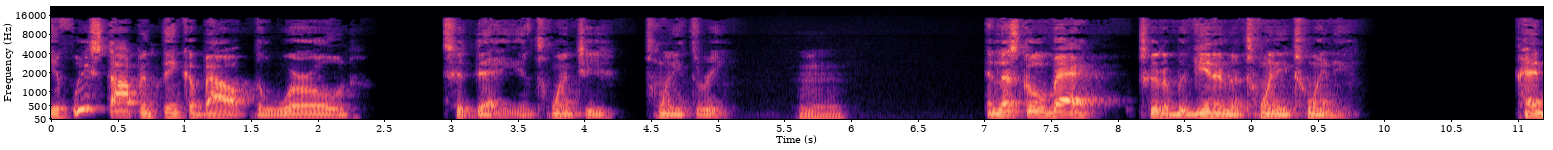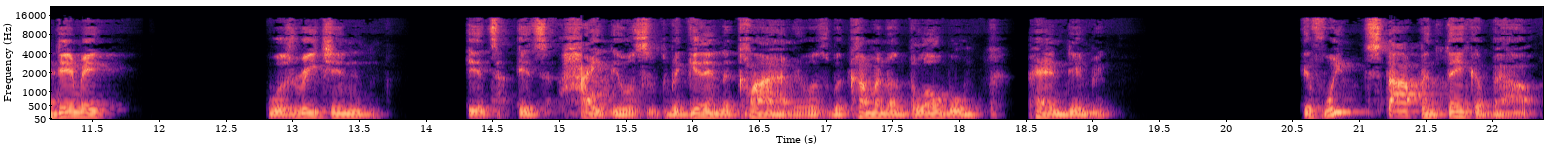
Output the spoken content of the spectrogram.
if we stop and think about the world today in 2023, mm-hmm. and let's go back to the beginning of 2020, pandemic was reaching its its height. It was beginning to climb. It was becoming a global pandemic. If we stop and think about,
